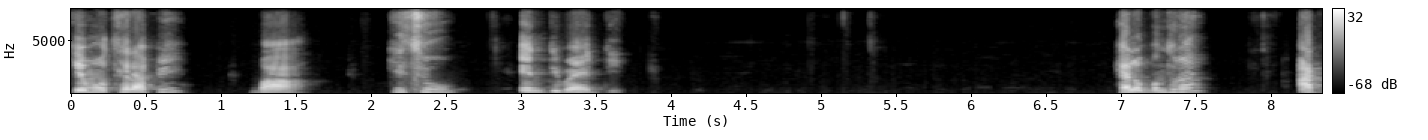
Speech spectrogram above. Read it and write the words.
কেমোথেরাপি বা কিছু অ্যান্টিবায়োটিক। হ্যালো বন্ধুরা, আট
